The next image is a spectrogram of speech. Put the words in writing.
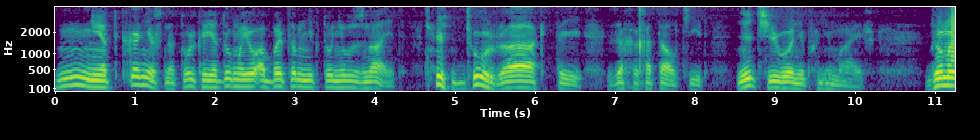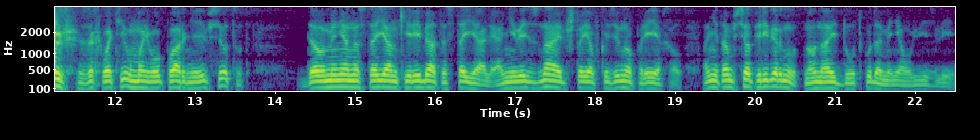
«Нет, конечно, только я думаю, об этом никто не узнает». «Дурак ты!» — захохотал Тит. «Ничего не понимаешь. Думаешь, захватил моего парня и все тут? Да у меня на стоянке ребята стояли. Они ведь знают, что я в казино приехал. Они там все перевернут, но найдут, куда меня увезли.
